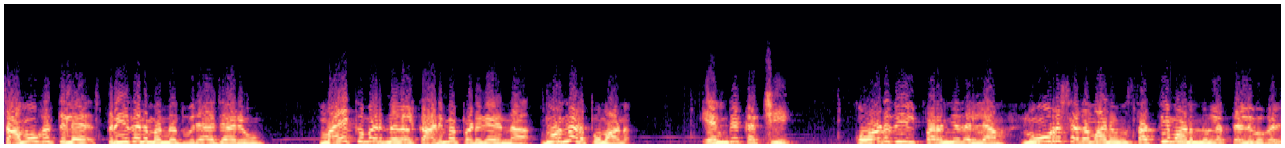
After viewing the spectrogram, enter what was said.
സമൂഹത്തിലെ സ്ത്രീധനം എന്ന ദുരാചാരവും മയക്കുമരുന്നുകൾക്ക് അടിമപ്പെടുക എന്ന ദുർനടപ്പുമാണ്. എന്റെ കക്ഷി കോടതിയിൽ പറഞ്ഞതെല്ലാം നൂറ് ശതമാനവും സത്യമാണെന്നുള്ള തെളിവുകൾ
